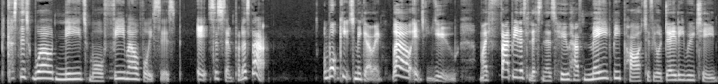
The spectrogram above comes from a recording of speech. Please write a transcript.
Because this world needs more female voices. It's as simple as that. And what keeps me going? Well, it's you, my fabulous listeners who have made me part of your daily routine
